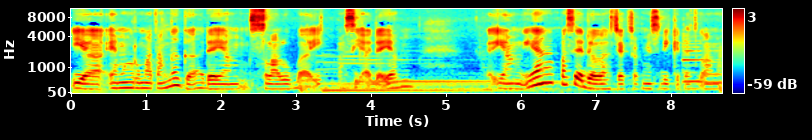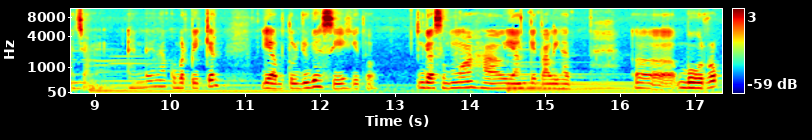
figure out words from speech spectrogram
Ya emang rumah tangga gak ada yang selalu baik. Pasti ada yang yang ya pasti adalah cekcoknya sedikit dan segala macam. And then aku berpikir ya betul juga sih gitu. Nggak semua hal yang kita lihat uh, buruk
